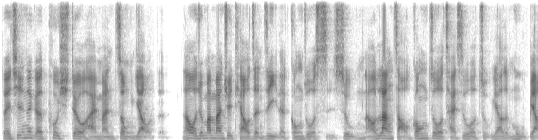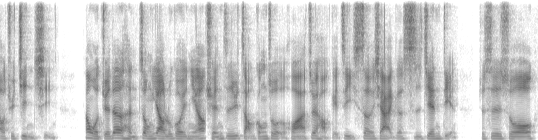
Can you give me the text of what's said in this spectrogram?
对，其实那个 push 对我还蛮重要的，然后我就慢慢去调整自己的工作时数，然后让找工作才是我主要的目标去进行。那我觉得很重要，如果你要全职去找工作的话，最好给自己设下一个时间点，就是说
